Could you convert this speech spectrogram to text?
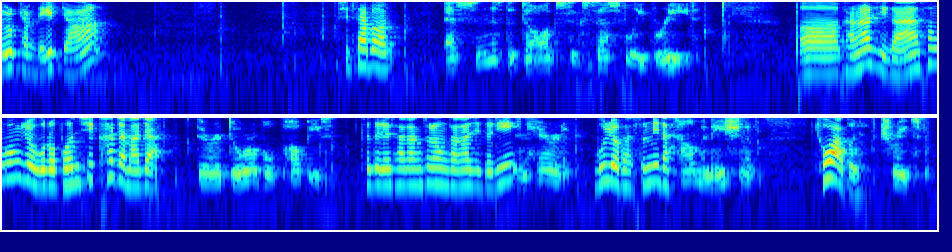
이렇게 하면 되겠죠? 14번 As soon as the dogs successfully breed, 어, 강아지가 성공적으로 번식하자마자 their adorable puppies 그들의 사랑스러운 강아지들이 inherit a 물려받습니다. combination of 조합을 traits from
